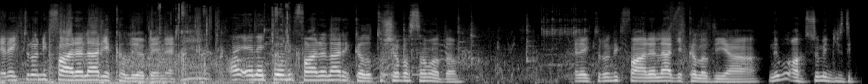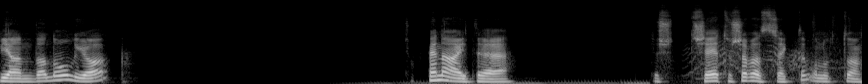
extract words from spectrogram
Elektronik fareler yakalıyor beni. Ay elektronik fareler yakaladı. Tuşa basamadım. Elektronik fareler yakaladı ya. Ne bu aksiyona girdik bir anda. Ne oluyor? Çok fenaydı. Tuş, şeye tuşa basacaktım. Unuttum.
